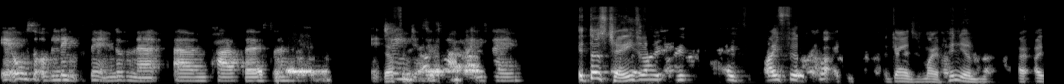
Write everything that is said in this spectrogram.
it all sort of links in, doesn't it? Um, purpose and it Definitely. changes well, like you say. It does change, and I, I, I feel quite, again, it's my opinion, but I, I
